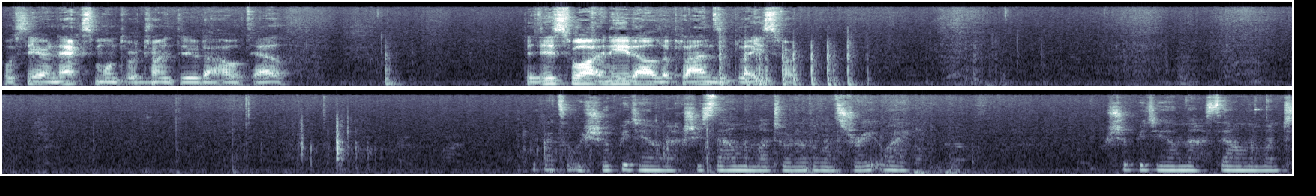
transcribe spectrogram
But see, our next month we're trying to do that hotel. This is what I need all the plans in place for. That's what we should be doing. Actually, selling them onto another one straight away. We should be doing that. Selling them onto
